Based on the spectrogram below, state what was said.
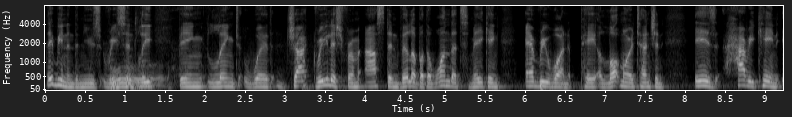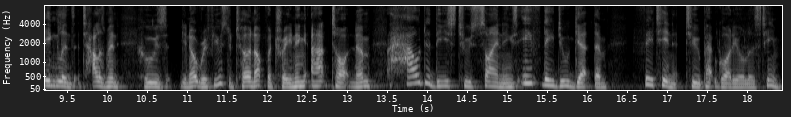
they've been in the news recently, being linked with Jack Grealish from Aston Villa, but the one that's making everyone pay a lot more attention is Harry Kane, England's talisman, who's, you know, refused to turn up for training at Tottenham. How do these two signings, if they do get them, fit Pep Guardiola's team?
